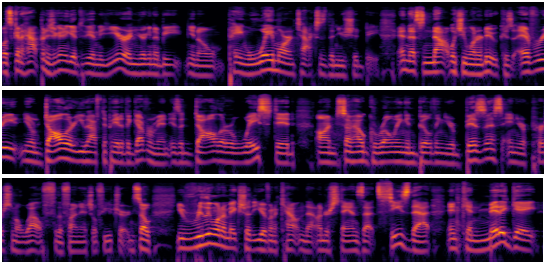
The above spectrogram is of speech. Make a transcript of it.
what's going to happen is you're going to get to the end of the year and you're going to be, you know, paying way more in taxes than you should be. And that's not what you want to do because every, you know, dollar you have to pay to the government is a dollar wasted on somehow growing and building your business and your personal wealth for the financial future. And so, you really want to make sure that you have an accountant that understands that, sees that, and can mitigate mitigate,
